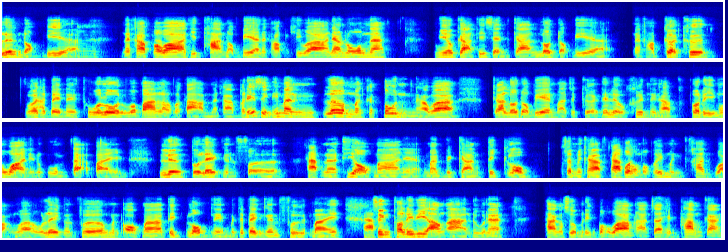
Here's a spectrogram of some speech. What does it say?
เรื่องดอกเบี้ย อืม นะครับเพราะว่าทิศทางดอกเบี้ยนะครับคิดว่าแนวโน้มนะมีโอกาสที่เห็นการลดดอกเบี้ยนะครับเกิดขึ้นไม่ ว่าครับจะเป็นในทั่วโลกหรือว่าบ้านเราก็ตามนะครับคราวนี้สิ่งที่มันเริ่มมากระตุ้นนะครับว่าการลดดอกเบี้ยมันอาจจะเกิดได้เร็วขึ้นนะครับพอดีเมื่อวานเนี่ยน้องภูมิแตะไปเรื่องตัวเลขเงินเฟ้อครับนะที่ออกมาเนี่ยมันเป็นการติดลบใช่ไหมครับครัทุบกคนผมบอกเฮ้ยมันคาดหวังว่าเลขเงินเฟ้อมันออกมาติดลบเนี่ยมันจะเป็นเงินฝืดไหมครับซึ่งเท่าที่พี่เอาอ่านดูนะทางกระทรวงพาณิชย์บอกว่ามันอาจจะเห็นภาพของการ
